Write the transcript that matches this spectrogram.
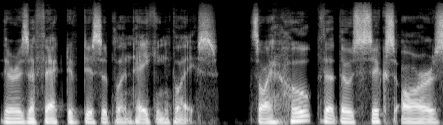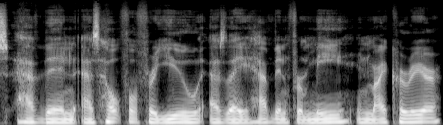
there is effective discipline taking place. So I hope that those six R's have been as helpful for you as they have been for me in my career.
